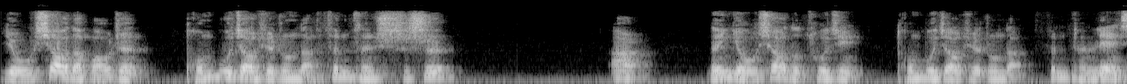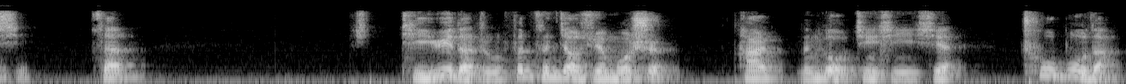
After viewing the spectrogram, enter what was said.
有效的保证同步教学中的分层实施；二、能有效的促进同步教学中的分层练习；三。体育的这种分层教学模式，它能够进行一些初步的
